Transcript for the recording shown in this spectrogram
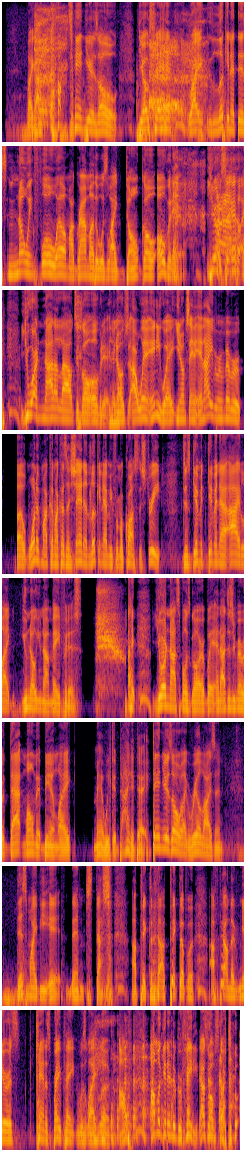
Like I'm, I'm 10 years old. You know what I'm saying? Right? Looking at this, knowing full well my grandmother was like, don't go over there. You know what I'm saying? Like, you are not allowed to go over there. You know, so I went anyway, you know what I'm saying? And I even remember uh, one of my my cousin Shannon looking at me from across the street, just giving giving that eye like, you know you're not made for this. Like, you're not supposed to go over there. But and I just remember that moment being like, man, we could die today. 10 years old, like realizing this might be it. Then that's I picked up I picked up a I found the nearest can of spray paint and was like, look, I'm I'm gonna get into graffiti. That's what I'm start doing.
